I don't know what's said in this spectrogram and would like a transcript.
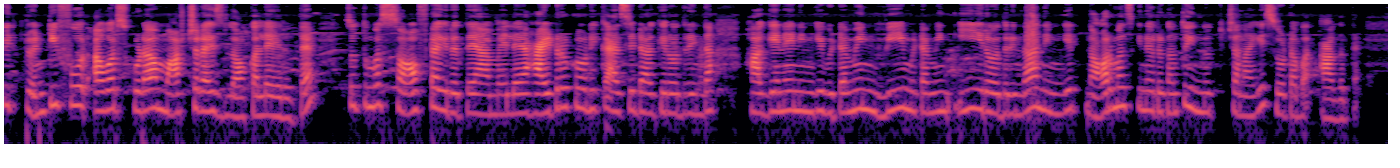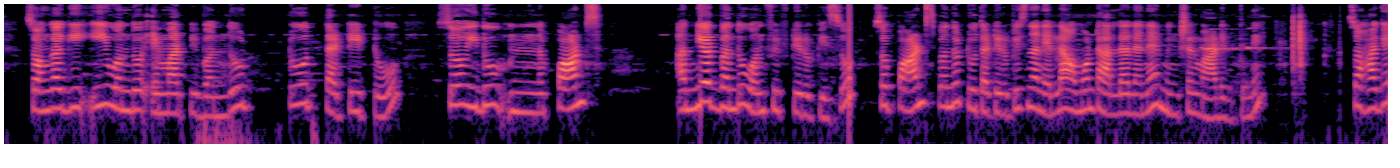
with twenty four hours ಕೂಡ ಮಾಯ್ಚರೈಸ್ ಲಾಕಲ್ಲೇ ಇರುತ್ತೆ. ಸೊ ತುಂಬ ಸಾಫ್ಟಾಗಿರುತ್ತೆ ಆಮೇಲೆ ಹೈಡ್ರೋಕ್ಲೋರಿಕ್ ಆ್ಯಸಿಡ್ ಆಗಿರೋದ್ರಿಂದ ಹಾಗೆಯೇ ನಿಮಗೆ ವಿಟಮಿನ್ ವಿ ವಿಟಮಿನ್ ಇ ಇರೋದ್ರಿಂದ ನಿಮಗೆ ನಾರ್ಮಲ್ ಸ್ಕಿನ್ ಇರೋರಿಗಂತೂ ಇನ್ನೂ ಚೆನ್ನಾಗಿ ಸೂಟಬಲ್ ಆಗುತ್ತೆ. ಸೊ ಹಂಗಾಗಿ ಈ ಒಂದು ಎಂ ಆರ್ ಪಿ ಬಂದು ಟೂ ತರ್ಟಿ ಟು ಸೊ ಇದು ಪಾಂಡ್ಸ್ ಅನ್ಯದ್ ಬಂದು one fifty rupees so Pond's ಬಂದು ಟೂ ತರ್ಟಿ ರುಪೀಸ್ ನಾನು ಎಲ್ಲ ಅಮೌಂಟ್ ಅಲ್ಲಲ್ಲೇ ಮೆನ್ಷನ್ ಮಾಡಿರ್ತೀನಿ. ಸೊ ಹಾಗೆ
